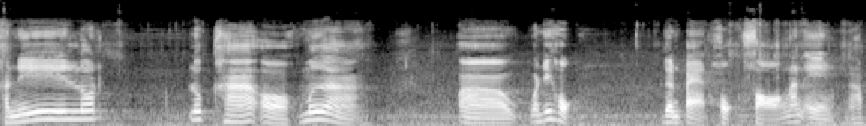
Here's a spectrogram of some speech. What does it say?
คันนี้รถลูกค้าออกเมื่ออวันที่ 6 เดือน 8 62 นั่นเองนะครับ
